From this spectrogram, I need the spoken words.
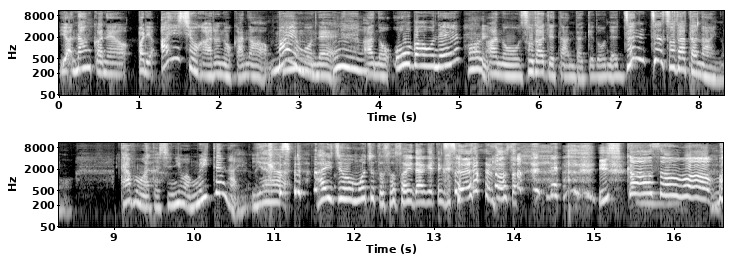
いや、なんかね、やっぱり相性があるのかな。前もね、うんうん、あの、大葉をね、はい、あの、育てたんだけどね、全然育たないの。多分私には向いてないいや、愛情をもうちょっと注いであげてください。そうそう。で、石川さんは、ま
